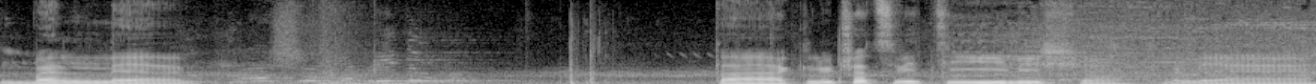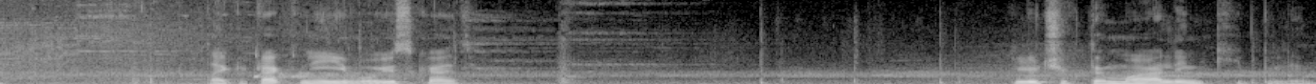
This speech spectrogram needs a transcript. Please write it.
Блин. Так, ключ от святилища. Бля. Так, а как мне его искать? Ключик-то маленький, блин.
